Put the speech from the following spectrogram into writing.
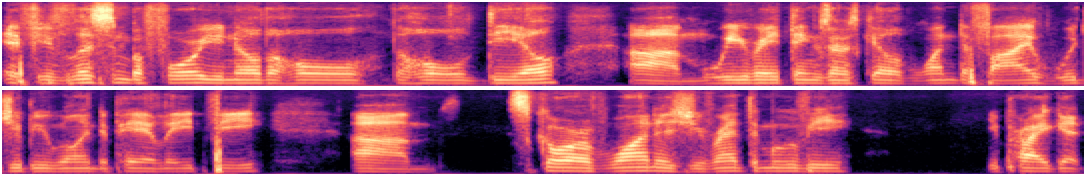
if you've listened before, you know the whole the whole deal. Um, we rate things on a scale of one to five. Would you be willing to pay a late fee? Um, score of one is you rent the movie. You probably get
